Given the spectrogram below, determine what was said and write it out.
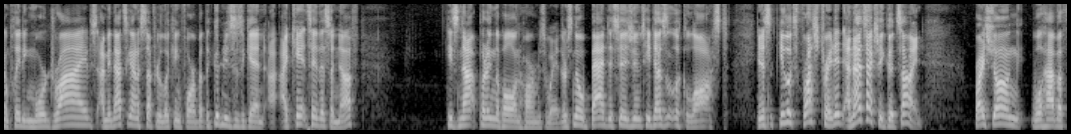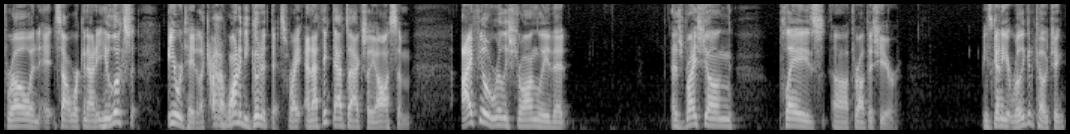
completing more drives. I mean, that's the kind of stuff you're looking for. But the good news is, again, I can't say this enough. He's not putting the ball in harm's way. There's no bad decisions. He doesn't look lost. He doesn't. He looks frustrated, and that's actually a good sign. Bryce Young will have a throw and it's not working out. He looks irritated, like oh, I want to be good at this, right? And I think that's actually awesome. I feel really strongly that as Bryce Young plays uh, throughout this year, he's going to get really good coaching.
